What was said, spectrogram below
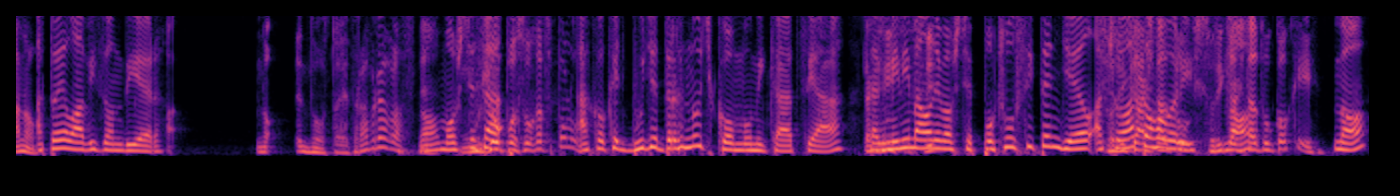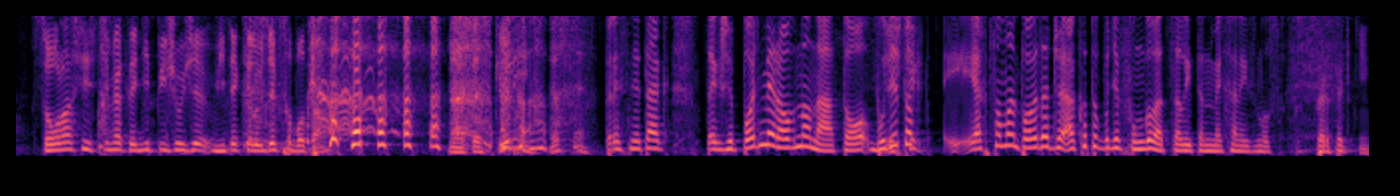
Ano. A to je Lavizondier. A No, no to je pravda vlastne. No, môžete Môžu sa, poslúchať spolu. Ako keď bude drhnúť komunikácia, tak, tak minimálne si, môžete počul si ten diel a čo na to hovoríš? Co říkáš no? na tú koky? No. Souhlasí s tým, jak lidi píšu, že víte, keď ľudia k sobota. no, to je skvělý, jasne. Presne tak. Takže poďme rovno na to. Bude Ešte... to. Ja chcem len povedať, že ako to bude fungovať celý ten mechanizmus. Perfektní.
